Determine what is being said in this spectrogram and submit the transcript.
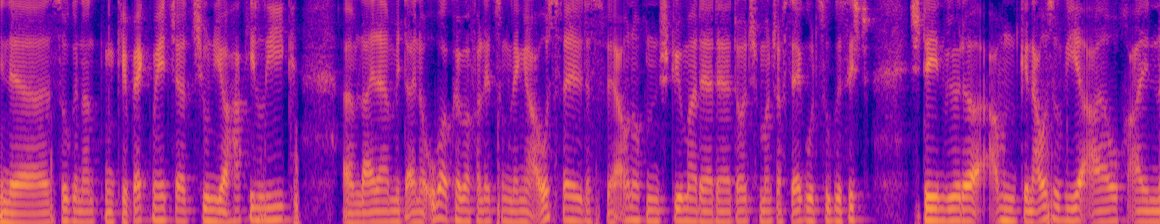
in der sogenannten Quebec Major Junior Hockey League ähm, leider mit einer Oberkörperverletzung länger ausfällt. Das wäre auch noch ein Stürmer, der der deutschen Mannschaft sehr gut zu Gesicht stehen würde. Und genauso wie auch ein,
